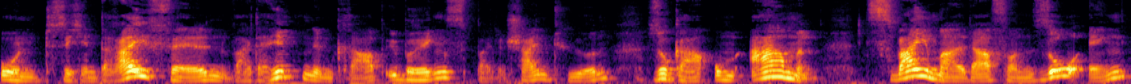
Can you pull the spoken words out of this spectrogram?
und sich in drei Fällen, weiter hinten im Grab übrigens, bei den Scheintüren, sogar umarmen, zweimal davon so eng,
